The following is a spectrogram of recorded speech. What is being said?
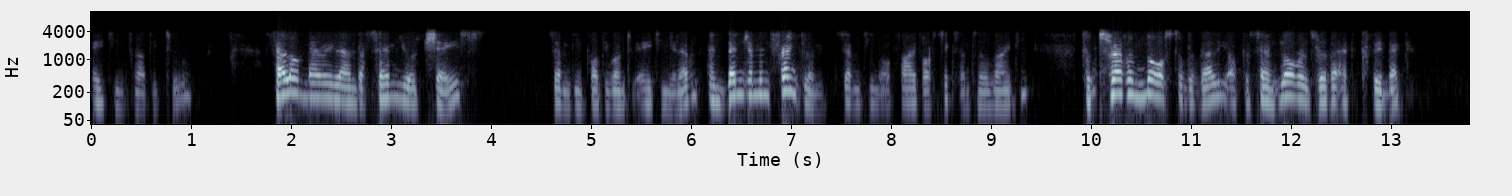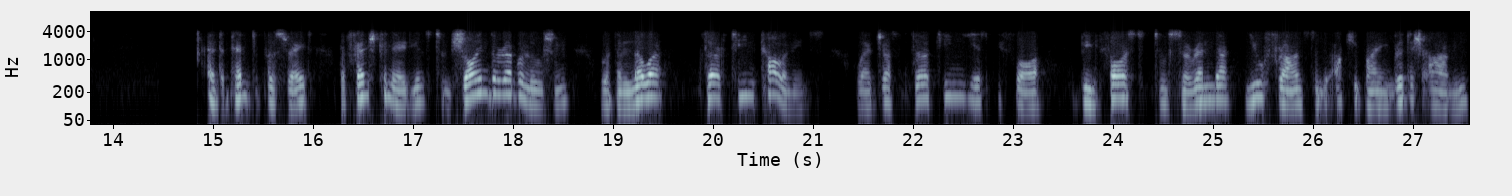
1832, fellow Marylander Samuel Chase, 1741 to 1811, and Benjamin Franklin, 1705 or 6 until 90, to travel north to the valley of the St. Lawrence River at Quebec and attempt to persuade the French Canadians to join the revolution with the lower 13 colonies, where just 13 years before been forced to surrender New France to the occupying British Army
